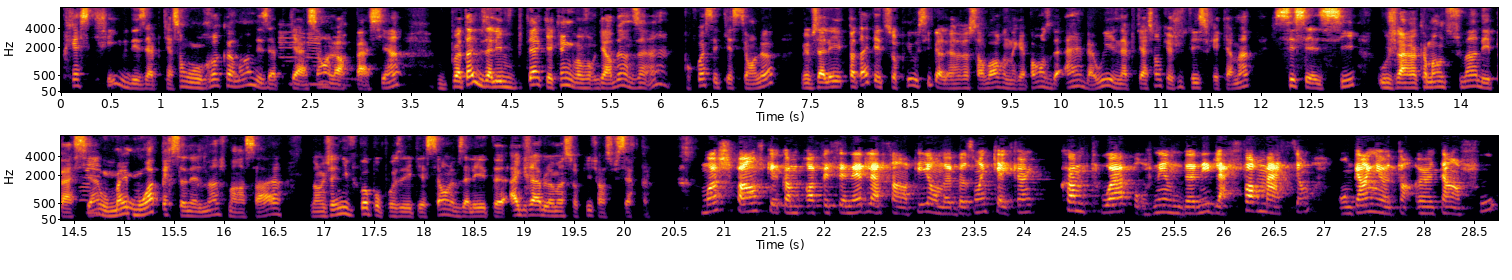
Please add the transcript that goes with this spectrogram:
prescrivent des applications ou recommandent des applications à leurs patients. Peut-être vous allez vous buter à quelqu'un qui va vous regarder en disant ah, pourquoi cette question-là? Mais vous allez peut-être être surpris aussi par recevoir une réponse de Ah, ben oui, une application que j'utilise fréquemment, c'est celle-ci, ou je la recommande souvent à des patients, ou même moi, personnellement, je m'en sers. Donc, gênez-vous pas pour poser des questions. vous allez être agréablement surpris, j'en suis certain. Moi, je pense que comme professionnel de la santé, on a besoin de quelqu'un comme toi pour venir nous donner de la formation. On gagne un temps, un temps fou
